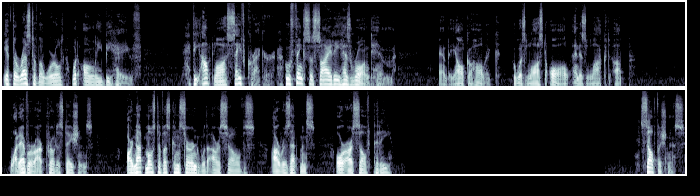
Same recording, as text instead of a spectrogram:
if the rest of the world would only behave. The outlaw safecracker who thinks society has wronged him. And the alcoholic who has lost all and is locked up. Whatever our protestations, are not most of us concerned with ourselves, our resentments, or our self pity? Selfishness,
